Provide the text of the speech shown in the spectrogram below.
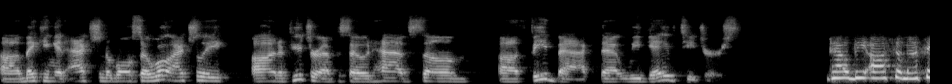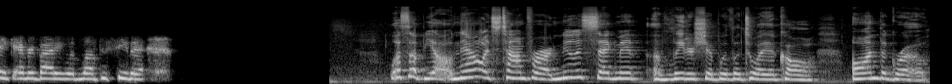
uh, making it actionable. So we'll actually, uh, in a future episode, have some uh, feedback that we gave teachers. That would be awesome. I think everybody would love to see that. What's up, y'all? Now it's time for our newest segment of Leadership with Latoya called On the Grow.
